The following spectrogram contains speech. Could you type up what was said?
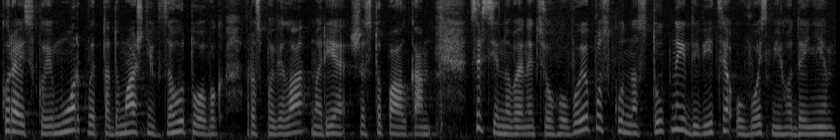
корейської моркви та домашніх заготовок, розповіла Марія Шестопалка. Це всі новини цього випуску. Наступний дивіться о 8 годині.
